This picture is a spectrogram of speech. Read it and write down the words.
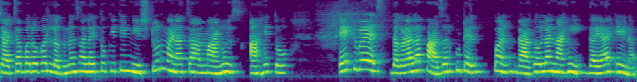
ज्याच्याबरोबर लग्न झालंय तो किती निष्ठूर मनाचा माणूस आहे तो. एक वेळेस दगडाला पाजर फुटेल पण राघवला नाही दया येणार.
